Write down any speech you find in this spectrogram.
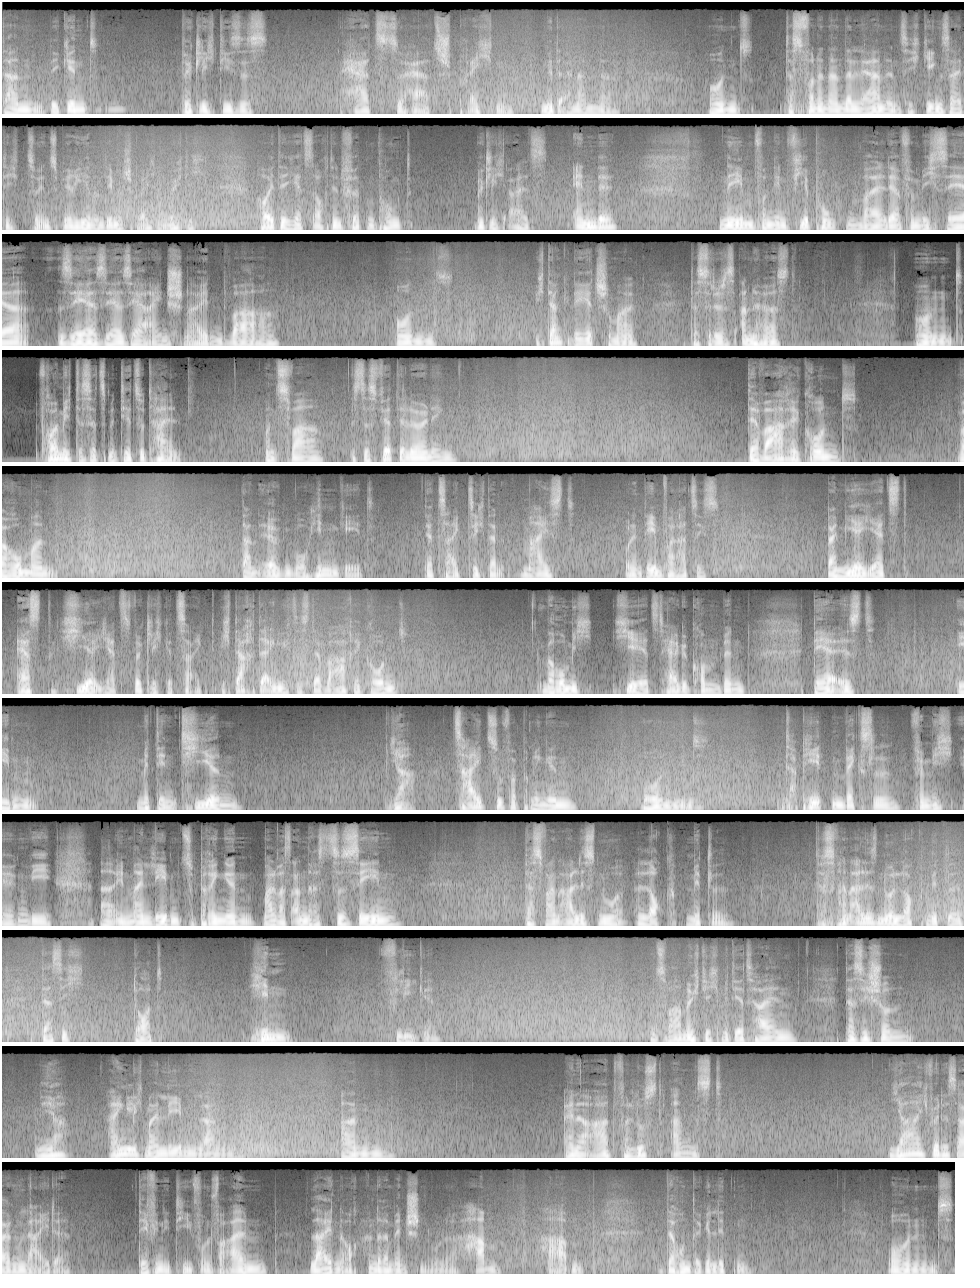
dann beginnt wirklich dieses Herz zu Herz sprechen miteinander. Und das Voneinander lernen, sich gegenseitig zu inspirieren. Und dementsprechend möchte ich heute jetzt auch den vierten Punkt wirklich als Ende nehmen von den vier Punkten, weil der für mich sehr, sehr, sehr, sehr einschneidend war. Und ich danke dir jetzt schon mal, dass du dir das anhörst und freue mich, das jetzt mit dir zu teilen. Und zwar ist das vierte Learning der wahre Grund, warum man dann irgendwo hingeht, der zeigt sich dann meist, und in dem Fall hat sich bei mir jetzt erst hier jetzt wirklich gezeigt. Ich dachte eigentlich, dass der wahre Grund, warum ich hier jetzt hergekommen bin, der ist eben mit den Tieren ja Zeit zu verbringen und Tapetenwechsel für mich irgendwie äh, in mein Leben zu bringen, mal was anderes zu sehen. Das waren alles nur Lockmittel. Das waren alles nur Lockmittel, dass ich dort hinfliege. Und zwar möchte ich mit dir teilen, dass ich schon, ja, eigentlich mein Leben lang an einer Art Verlustangst ja, ich würde sagen, leide. Definitiv. Und vor allem leiden auch andere Menschen oder haben, haben darunter gelitten. Und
